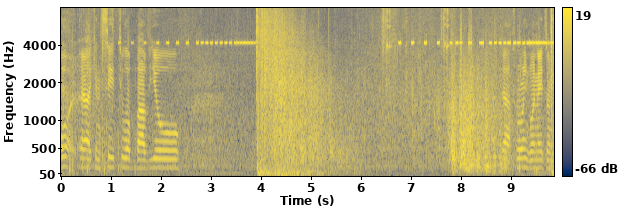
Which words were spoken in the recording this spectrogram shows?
uh, I can see two above you. Yeah, throwing grenades on you.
